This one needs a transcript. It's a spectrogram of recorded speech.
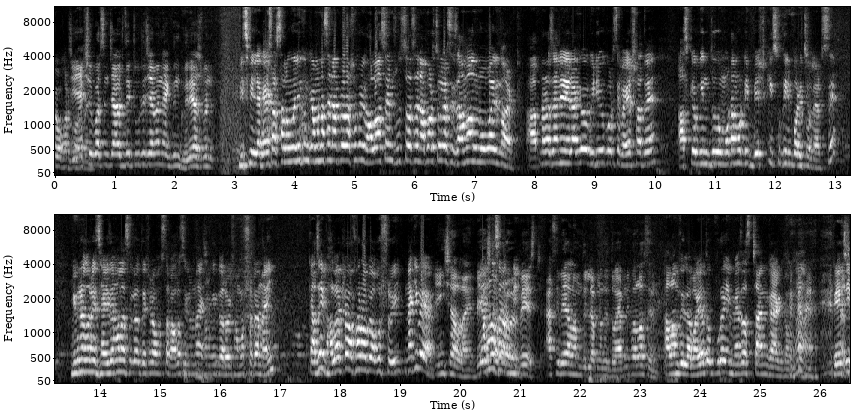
ব্যবহার জি করবেন। একশো পার্সেন্ট চার্জ দিয়ে ট্যুরে যাবেন একদিন ঘুরে আসবেন। বিসমিল্লাহ গাইস আসসালামু আলাইকুম কেমন আছেন আপনারা? আশা করি ভালো আছেন সুস্থ আছেন। আবার চলে আসছে জামাল মোবাইল মার্ট। আপনারা জানেন এর আগেও ভিডিও করছে ভাইয়ের সাথে। আজকেও কিন্তু মোটামুটি বেশ কিছুদিন পরে চলে আসছে। বিভিন্ন ধরনের ঝাইজামালা ছিল দেশের অবস্থা ভালো ছিল না এখন কিন্তু আর ওই সমস্যাটা নাই। কাজেই ভালো একটা অফার হবে অবশ্যই। নাকি ভাইয়া? ইনশাআল্লাহ? বেস্ট আসি ভাই আলহামদুলিল্লাহ আপনাদের দোয়া আপনি ভালো আছেন? আলহামদুলিল্লাহ ভাইয়া তো পুরাই মেজাজ চাঙ্গা একদম হ্যাঁ? ক্রেজি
